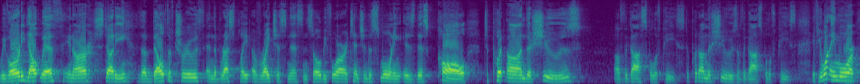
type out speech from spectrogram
We've already dealt with in our study the belt of truth and the breastplate of righteousness. And so, before our attention this morning is this call to put on the shoes of the gospel of peace, to put on the shoes of the gospel of peace. If you want a more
